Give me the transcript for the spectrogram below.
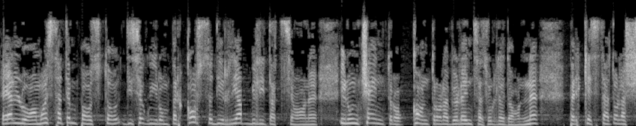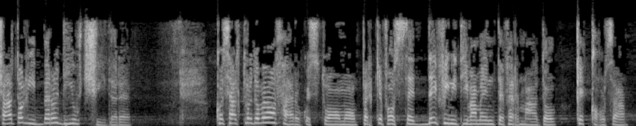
e all'uomo è stato imposto di seguire un percorso di riabilitazione in un centro contro la violenza sulle donne perché è stato lasciato libero di uccidere. Cos'altro doveva fare quest'uomo perché fosse definitivamente fermato? Che cosa?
